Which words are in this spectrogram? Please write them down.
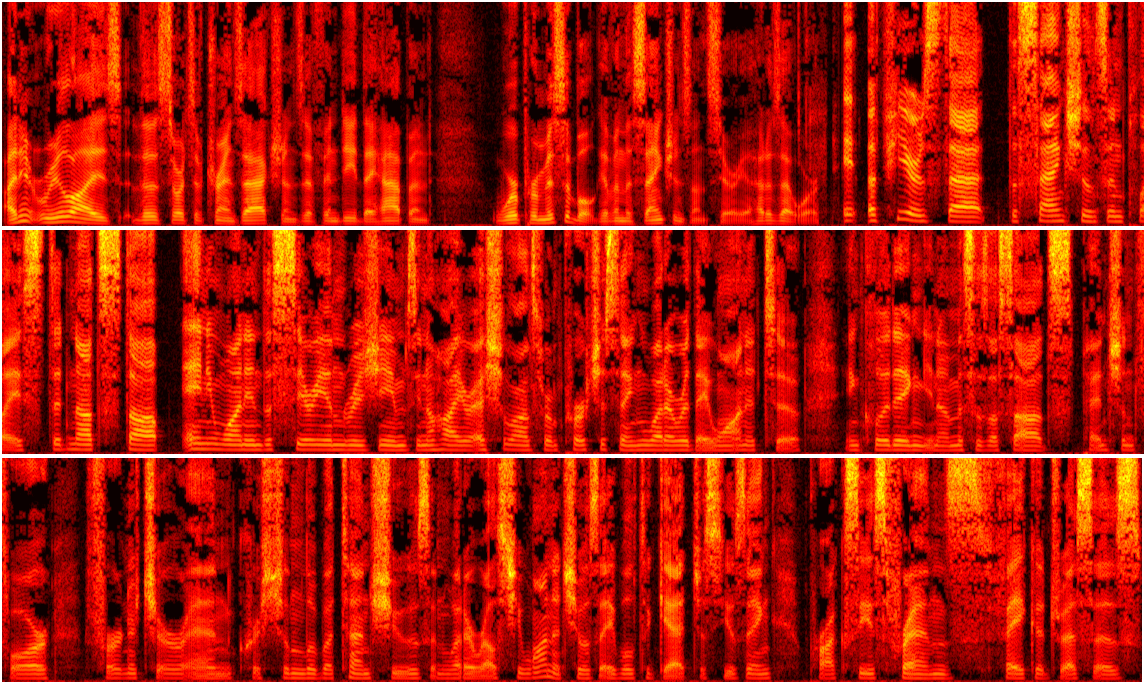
I didn't realize those sorts of transactions, if indeed they happened, were permissible given the sanctions on Syria. How does that work? It appears that the sanctions in place did not stop anyone in the Syrian regimes, you know, higher echelons from purchasing whatever they wanted to, including, you know, Mrs. Assad's penchant for furniture and Christian Louboutin shoes and whatever else she wanted. She was able to get just using proxies, friends, fake addresses.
